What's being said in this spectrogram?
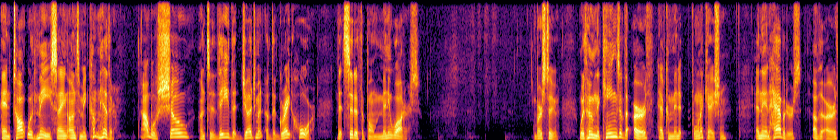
and talked with me, saying unto me, Come hither. I will show unto thee the judgment of the great whore that sitteth upon many waters. Verse 2 With whom the kings of the earth have committed fornication, and the inhabitants of the earth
